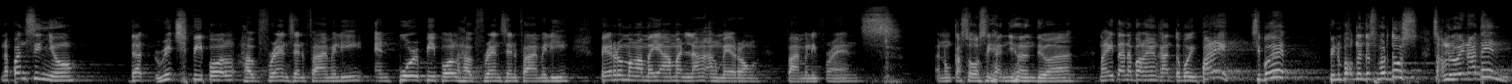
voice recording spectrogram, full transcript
Napansin nyo that rich people have friends and family and poor people have friends and family, pero mga mayaman lang ang merong family friends. Anong kasosihan yun, di ba? Nakita na ba kayong kanto boy? Pare, si Boyet, pinupok ng dos por dos, sa kaluluay natin.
